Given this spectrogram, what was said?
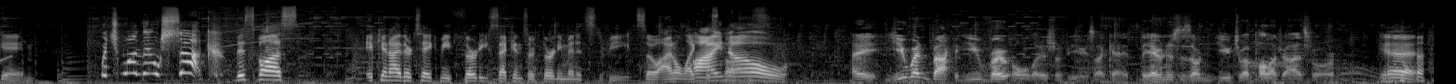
game. Which one? They all suck. This boss, it can either take me 30 seconds or 30 minutes to beat, so I don't like I boss. know. Hey, you went back and you wrote all those reviews, okay? The onus is on you to apologize for. Yeah.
